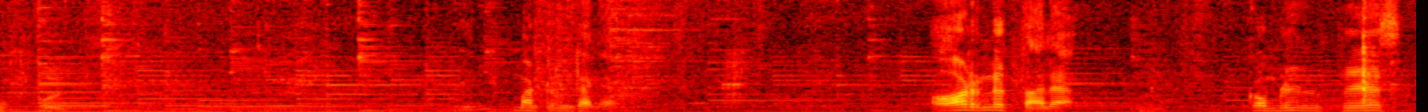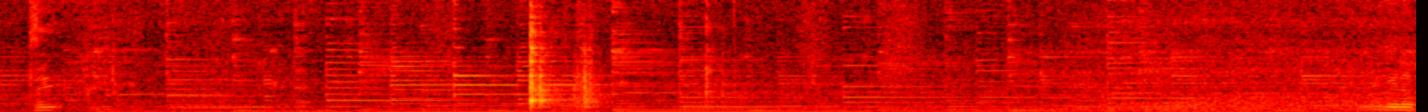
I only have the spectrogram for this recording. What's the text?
ഉപ്പ്. മട്ടൻ തല. ആടിന്റെ തല. Complete paste. ഇങ്ങനെ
